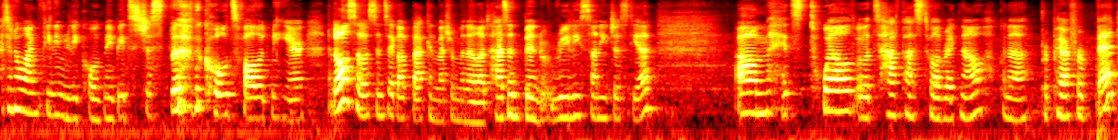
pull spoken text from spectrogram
I don't know why I'm feeling really cold. Maybe it's just the, the colds followed me here. And also, since I got back in Metro Manila, it hasn't been really sunny just yet. Um, it's 12, oh, it's half past 12 right now. I'm gonna prepare for bed,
